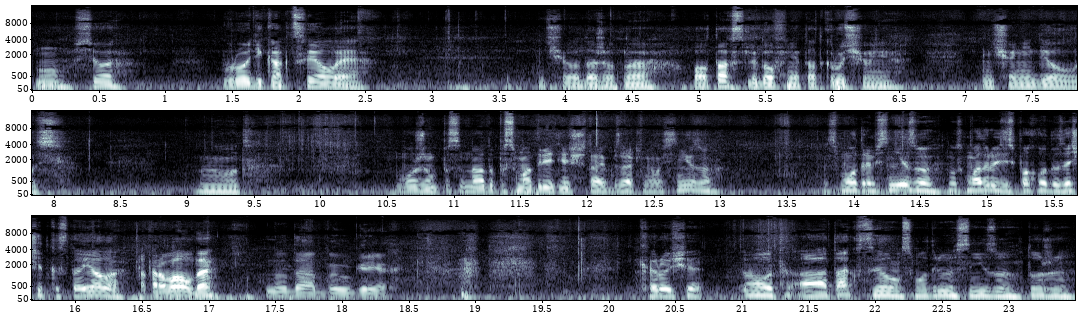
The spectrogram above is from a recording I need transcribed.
ну, все вроде как целая. Ничего, даже вот на болтах следов нет откручивания. Ничего не делалось. Вот. Можем, надо посмотреть, я считаю, обязательно его снизу. Смотрим снизу. Ну, смотрю, здесь, походу, защитка стояла. Оторвал, да? Ну да, был грех. Короче, вот. А так, в целом, смотрю, снизу тоже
